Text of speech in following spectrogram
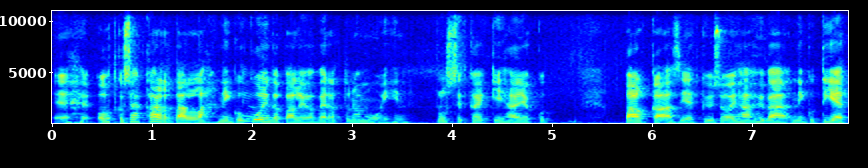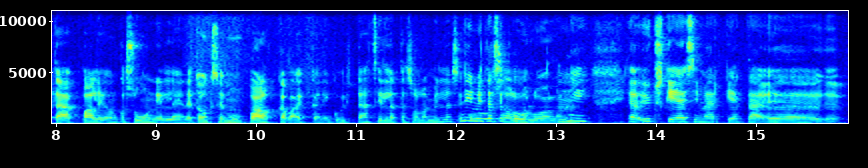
eh, ootko sä kartalla niin kuin kuinka paljon verrattuna muihin. Plus sitten kaikki ihan joku palkka-asia, että kyllä se on ihan hyvä niin kuin tietää paljonko suunnilleen, että onko se mun palkka vaikka niin kuin yhtään sillä tasolla, millä se niin, mitä se olla. kuuluu olla. Mm. Niin. Ja yksikin esimerkki, että ö,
